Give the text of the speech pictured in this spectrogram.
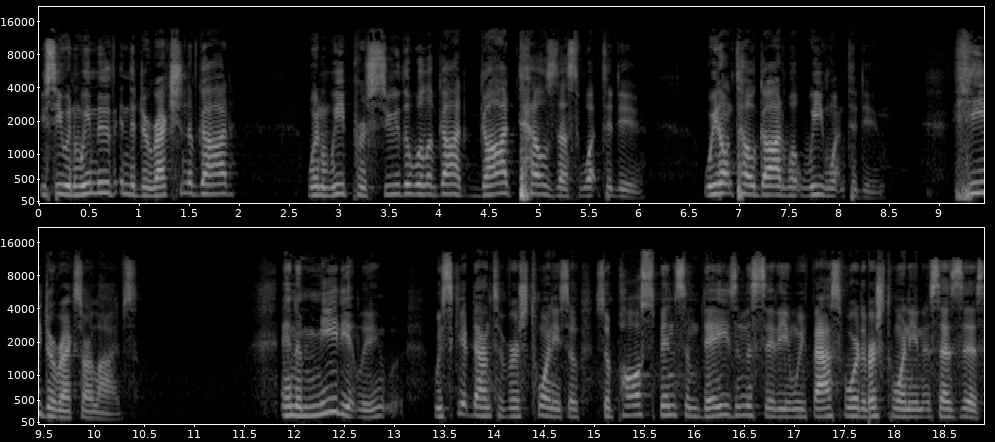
You see, when we move in the direction of God, when we pursue the will of God, God tells us what to do. We don't tell God what we want to do, He directs our lives. And immediately, we skip down to verse 20. So, so Paul spends some days in the city, and we fast forward to verse 20, and it says this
